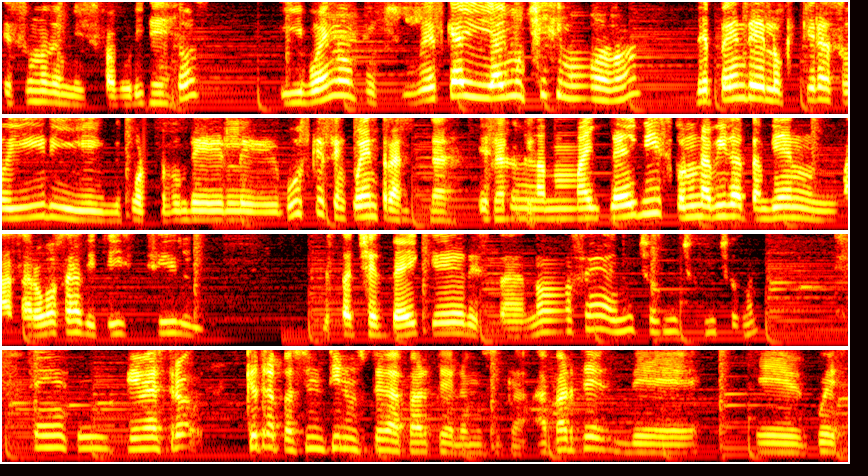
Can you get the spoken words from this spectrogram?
es uno de mis favoritos. Y bueno, pues es que hay, hay muchísimos, ¿no? Depende de lo que quieras oír y por donde le busques encuentras. Está Mike Davis con una vida también azarosa, difícil. Está Chet Baker, está, no sé, hay muchos, muchos, muchos, ¿no? Sí, sí. Mi maestro, ¿qué otra pasión tiene usted aparte de la música? Aparte de, eh, pues,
